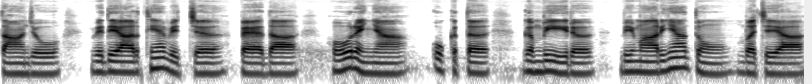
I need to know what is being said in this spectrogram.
ਤਾਂ ਜੋ ਵਿਦਿਆਰਥੀਆਂ ਵਿੱਚ ਪੈਦਾ ਹੋ ਰਹੀਆਂ ਉਕਤ ਗੰਭੀਰ ਬਿਮਾਰੀਆਂ ਤੋਂ ਬਚਿਆ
